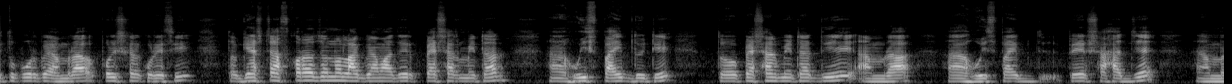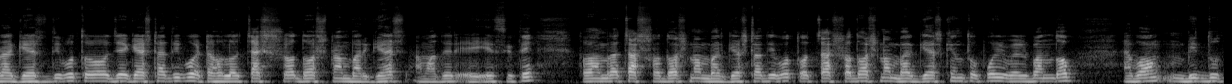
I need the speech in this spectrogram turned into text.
ইতিপূর্বে আমরা পরিষ্কার করেছি। তো গ্যাস চার্জ করার জন্য লাগবে আমাদের প্রেশার মিটার হুইস পাইপ দুইটি। তো প্রেশার মিটার দিয়ে আমরা হুইস পাইপের সাহায্যে আমরা গ্যাস দিব। তো যে গ্যাসটা দিব, এটা হলো চারশো দশ নাম্বার গ্যাস আমাদের এই এসিতে। তো আমরা চারশো দশ নাম্বার গ্যাসটা দিব। তো চারশো দশ নাম্বার গ্যাস কিন্তু পরিবেশ বান্ধব এবং বিদ্যুৎ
